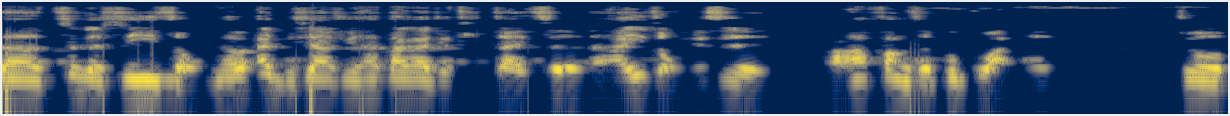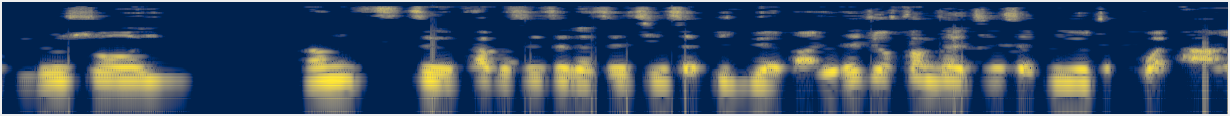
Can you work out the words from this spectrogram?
那这个是一种，那爱不下去，他大概就停在这；那还一种就是把他放着不管了，就比如说，嗯，这个他不是这个是精神病院嘛，有的就放在精神病院就不管他了，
